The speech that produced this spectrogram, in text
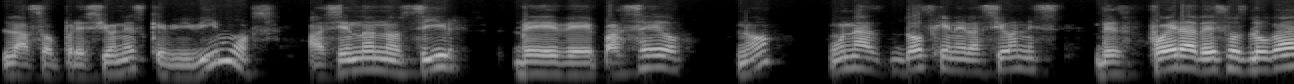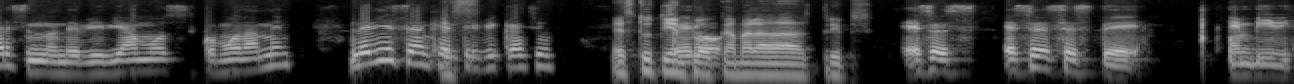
las opresiones que vivimos, haciéndonos ir de, de paseo, ¿no? Unas dos generaciones de fuera de esos lugares en donde vivíamos cómodamente. Le dicen gentrificación. Es tu tiempo, camarada Trips. Eso es, eso es este envidia.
